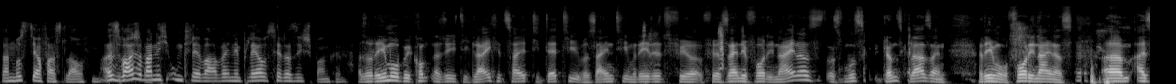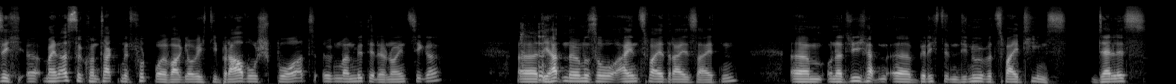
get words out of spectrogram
dann musste ja fast laufen. Also es war aber nicht unclever, aber in den Playoffs hätte er sich sparen können. Also Remo bekommt natürlich die gleiche Zeit, die Detti über sein Team redet für, für seine 49ers. Das muss ganz klar sein. Remo, 49ers. ähm, als ich, äh, mein erster Kontakt mit Football war, glaube ich, die Bravo Sport, irgendwann Mitte der 90er. Äh, die hatten da immer so ein, zwei, drei Seiten. Ähm, und natürlich hatten, äh, berichteten die nur über zwei Teams. Dallas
